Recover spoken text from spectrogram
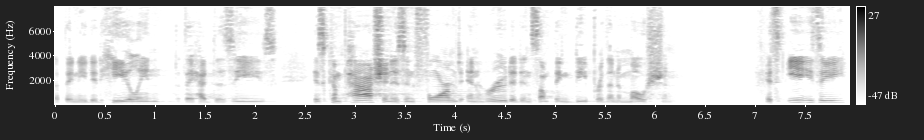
that they needed healing, that they had disease. His compassion is informed and rooted in something deeper than emotion. It's easy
